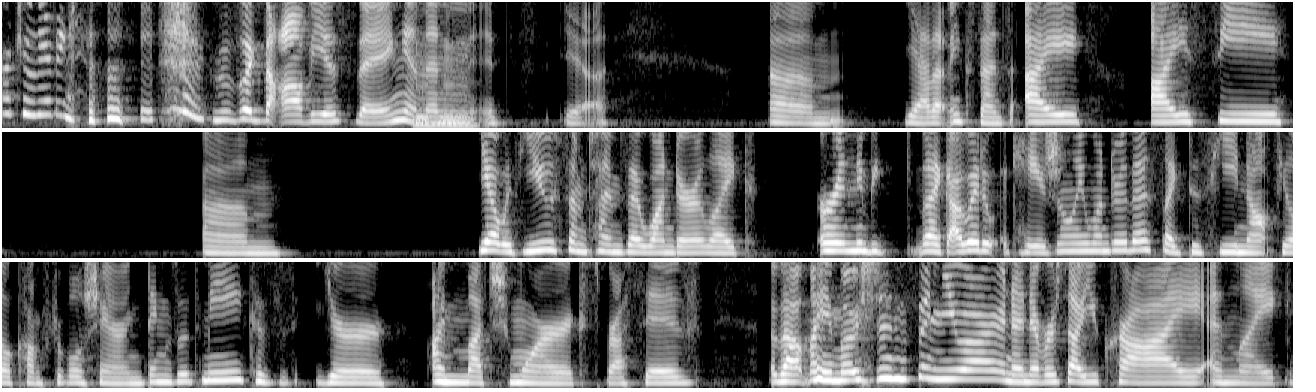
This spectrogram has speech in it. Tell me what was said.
aren't you getting Because it's like the obvious thing. And then it's, yeah. Um, yeah, that makes sense. I, I see, um, yeah, with you, sometimes I wonder like, or in the be- like, I would occasionally wonder this, like, does he not feel comfortable sharing things with me? Because you're, I'm much more expressive about my emotions than you are, and I never saw you cry, and like,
